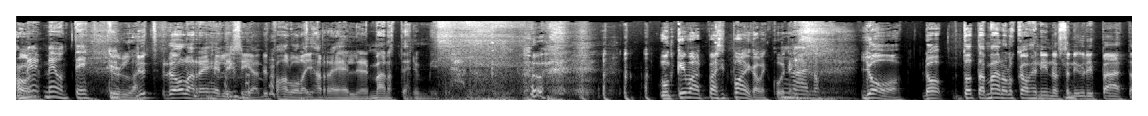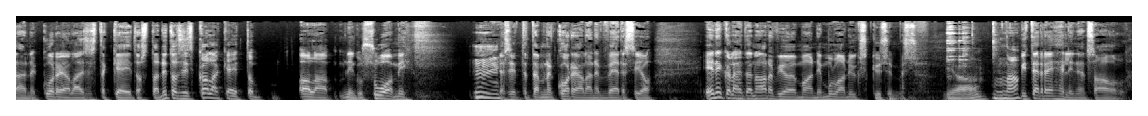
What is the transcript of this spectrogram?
On. Me, me on tehty. Kyllä. Nyt me ollaan rehellisiä. Nyt mä haluan olla ihan rehellinen. Mä en ole tehnyt mitään. Mutta kiva, että pääsit paikalle kuitenkin. Näin on. Joo, no tota, mä en ollut kauhean innoissani ylipäätään korealaisesta keitosta. Nyt on siis kalakeittoala niin kuin Suomi mm. ja sitten tämmöinen korealainen versio. Ennen kuin lähdetään arvioimaan, niin mulla on yksi kysymys. Joo. No, Miten rehellinen saa olla?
